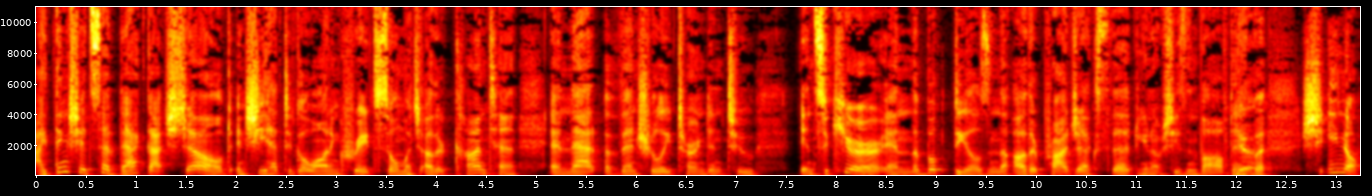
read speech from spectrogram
I think she had said that got shelved and she had to go on and create so much other content. And that eventually turned into Insecure and the book deals and the other projects that, you know, she's involved in. Yeah. But she, you know,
